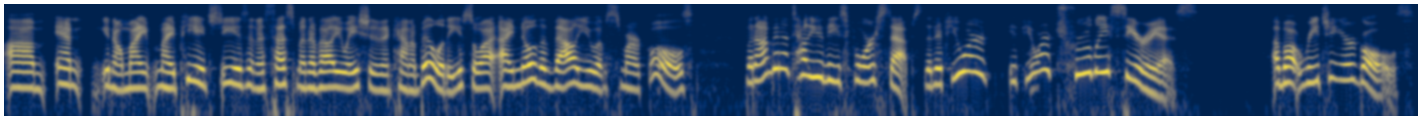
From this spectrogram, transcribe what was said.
Um, and you know, my my PhD is in assessment, evaluation, and accountability, so I, I know the value of SMART goals. But I'm going to tell you these four steps that if you are if you are truly serious about reaching your goals,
